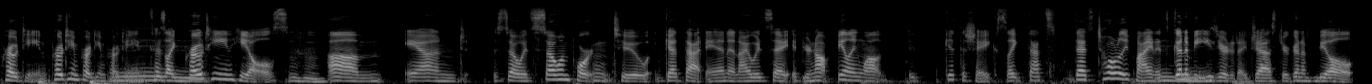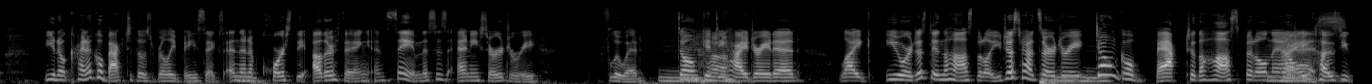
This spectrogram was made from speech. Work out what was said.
protein, protein, protein, protein, because like protein heals. Mm-hmm. Um, and so it's so important to get that in. And I would say if you're not feeling well, get the shakes. Like that's that's totally fine. It's going to be Mm-hmm. easier to digest. You're going to mm-hmm. feel you know, kind of go back to those really basics. And then, of mm. course, the other thing, and same, this is any surgery, fluid. Don't get mm-hmm. dehydrated. Like you were just in the hospital, you just had surgery. Mm-hmm. Don't go back to the hospital now Yes. because you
